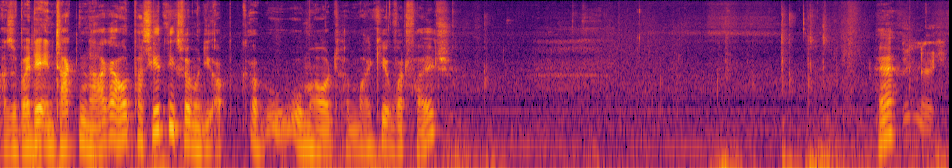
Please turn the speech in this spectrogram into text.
Also bei der intakten Nagerhaut passiert nichts, wenn man die ab, ab, umhaut. Mache ich hier irgendwas falsch? Hä? Ich nicht.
